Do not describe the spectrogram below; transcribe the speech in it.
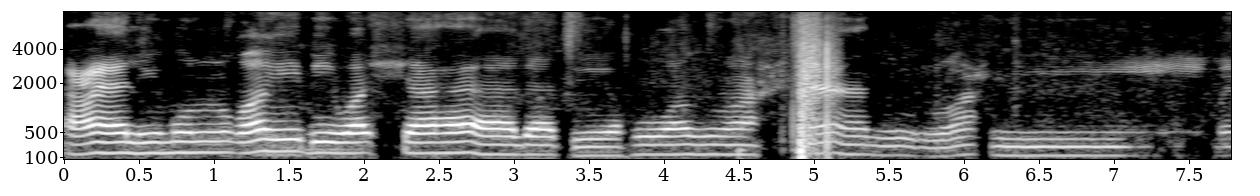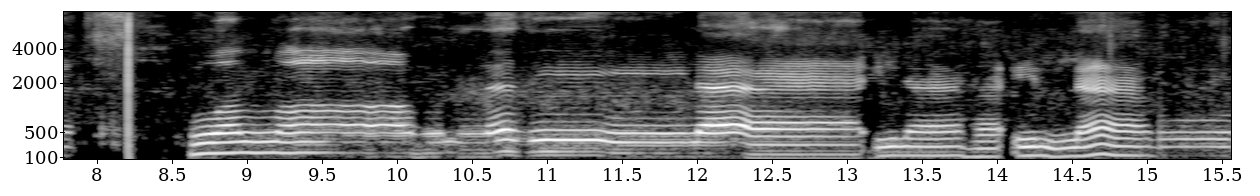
عالم الغيب والشهادة هو الرحمن الرحيم. هو الله الذي لا إله إلا هو.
